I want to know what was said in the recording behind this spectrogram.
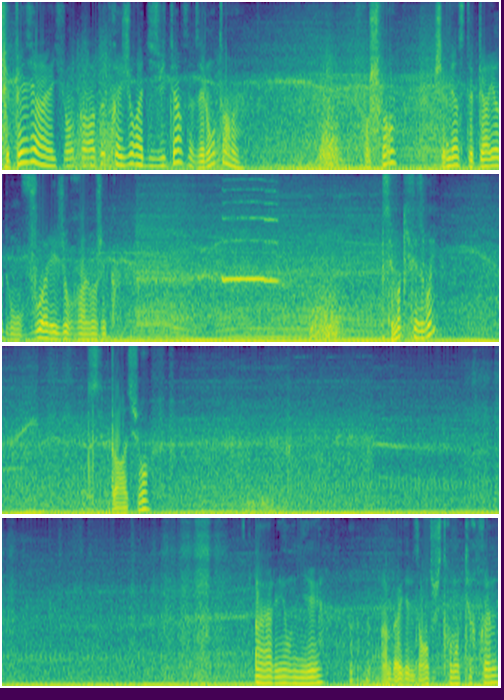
Fait plaisir, hein. il fait encore à peu près jour à 18h, ça faisait longtemps là. Franchement, j'aime bien cette période où on voit les jours rallongés quoi. C'est moi qui fais ce bruit? C'est pas rassurant. Allez, on y est. Ah bah, il y a des enregistrements qui reprennent.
